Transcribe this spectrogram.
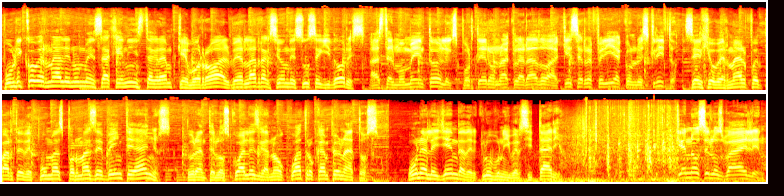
Publicó Bernal en un mensaje en Instagram que borró al ver la reacción de sus seguidores. Hasta el momento, el exportero no ha aclarado a qué se refería con lo escrito. Sergio Bernal fue parte de Pumas por más de 20 años, durante los cuales ganó cuatro campeonatos. Una leyenda del club universitario. Que no se los bailen.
